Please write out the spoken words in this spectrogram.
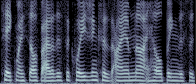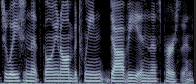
take myself out of this equation because I am not helping the situation that's going on between Davi and this person.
